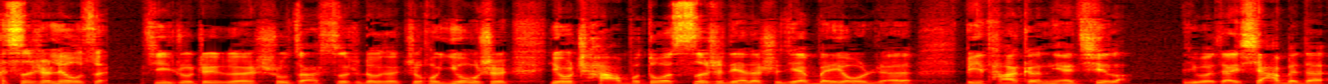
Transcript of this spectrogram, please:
四十六岁，记住这个数字，四十六岁之后又是有差不多四十年的时间，没有人比他更年轻了。因为在下面的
